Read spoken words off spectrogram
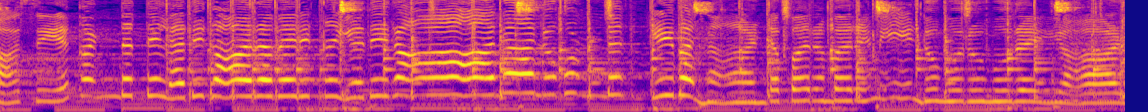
ஆசிய கண்டத்தில் அதிகாரவருக்கு எதிரான அணுகுண்டு இவன் ஆண்ட பரம்பரை மீண்டும் ஒரு முறை ஆழ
